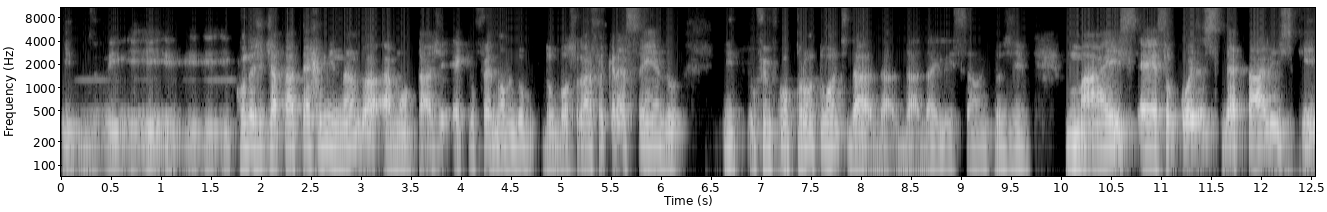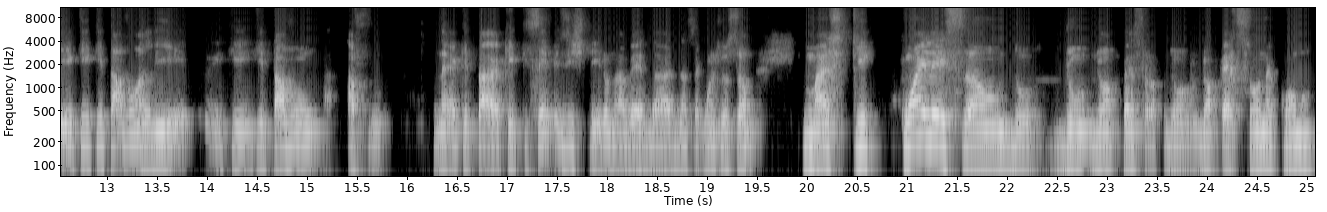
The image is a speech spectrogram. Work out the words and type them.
e, e, e, e, quando a gente já está terminando a, a, montagem, é que o fenômeno do, do Bolsonaro foi crescendo. E o filme ficou pronto antes da, da, da, da eleição, inclusive. Mas é, são coisas, detalhes que estavam que, que ali, que estavam né, que, tá, que, que sempre existiram, na verdade, nessa construção, mas que com a eleição do, de, um, de, uma pessoa, de, uma persona como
